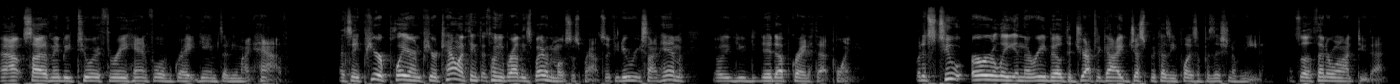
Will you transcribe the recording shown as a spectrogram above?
outside of maybe two or three handful of great games that he might have. As a pure player and pure talent, I think that Tony Bradley's better than Moses Brown. So if you do re-sign him, you, know, you did upgrade at that point. But it's too early in the rebuild to draft a guy just because he plays a position of need. And so the Thunder will not do that.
